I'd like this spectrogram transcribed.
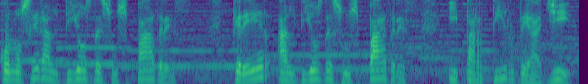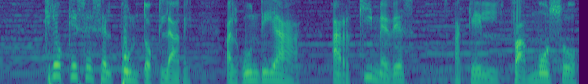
Conocer al Dios de sus padres, creer al Dios de sus padres y partir de allí. Creo que ese es el punto clave. Algún día Arquímedes, aquel famoso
